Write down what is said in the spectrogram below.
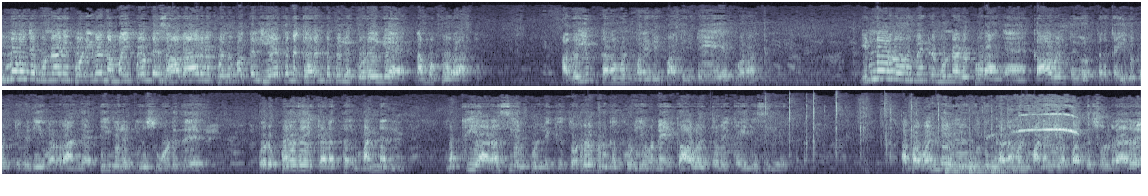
இன்னும் கொஞ்சம் முன்னாடி போனீங்கன்னா நம்மை போன்ற சாதாரண பொதுமக்கள் ஏத்தனை கரண்ட் பில்ல குறைங்க நம்ம போராட்டம். அதையும் கணவன் மனைவி பார்த்துக்கிட்டே போறாங்க. இன்னொரு நூறு மீட்டர் முன்னாடி போறாங்க. காவல்துறை ஒருத்தரை கைது பண்ணிட்டு வெளியே வர்றாங்க. டிவியில நியூஸ் ஓடுது. ஒரு போதை கடத்தல் மன்னன் முக்கிய அரசியல் புள்ளிக்கு தொடர்பு இருக்கக்கூடியவனை காவல்துறை கைது செய்ய அப்ப வண்டியை நிறுத்திட்டு கணவன் மனைவியை பார்த்து சொல்றாரு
